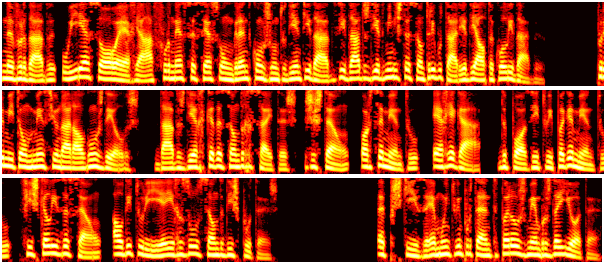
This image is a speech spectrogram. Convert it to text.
Na verdade, o ISORA fornece acesso a um grande conjunto de entidades e dados de administração tributária de alta qualidade. Permitam-me mencionar alguns deles: dados de arrecadação de receitas, gestão, orçamento, RH, depósito e pagamento, fiscalização, auditoria e resolução de disputas. A pesquisa é muito importante para os membros da IOTA.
